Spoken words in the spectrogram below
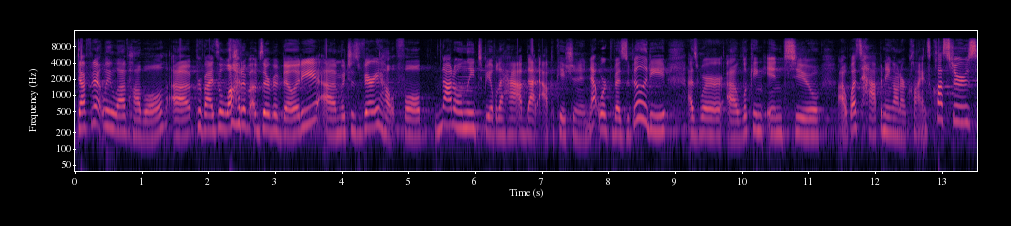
definitely love Hubble. Uh, provides a lot of observability, um, which is very helpful, not only to be able to have that application and network visibility as we're uh, looking into uh, what's happening on our clients' clusters,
